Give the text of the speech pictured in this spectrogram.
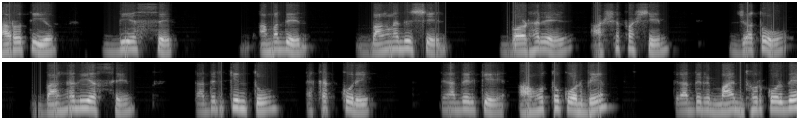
ভারতীয় বিএসএফ আমাদের বাংলাদেশের বর্ডারের আশেপাশে যত বাঙালি আছে, তাদের কিন্তু এক এক করে তাদেরকে আহত করবে তাদের মারধর করবে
